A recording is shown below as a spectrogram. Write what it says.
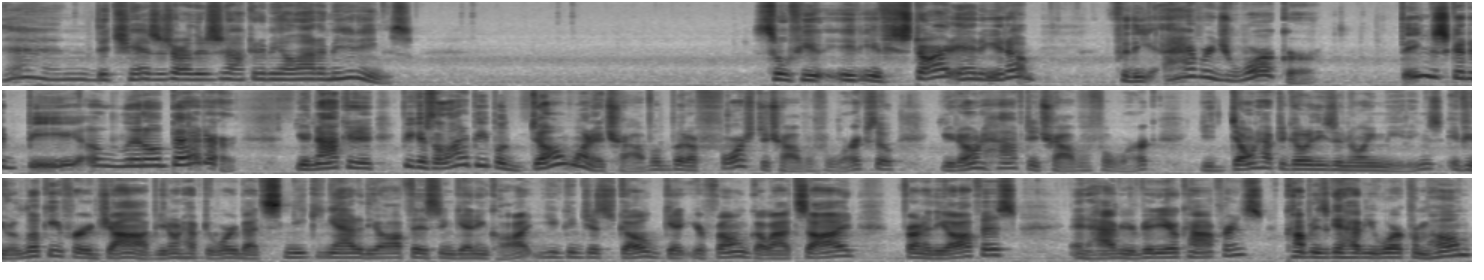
then the chances are there's not going to be a lot of meetings. So if you if you start adding it up, for the average worker, things going to be a little better. You're not going to, because a lot of people don't want to travel but are forced to travel for work. So you don't have to travel for work. You don't have to go to these annoying meetings. If you're looking for a job, you don't have to worry about sneaking out of the office and getting caught. You can just go get your phone, go outside in front of the office, and have your video conference. Companies going to have you work from home.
